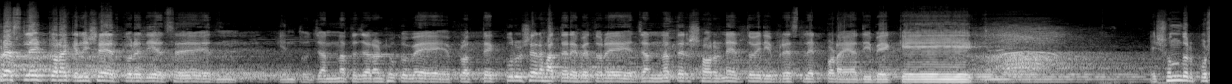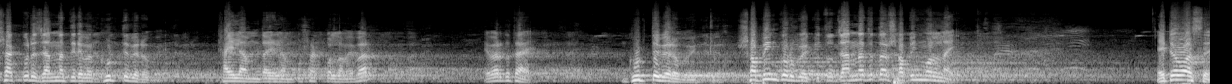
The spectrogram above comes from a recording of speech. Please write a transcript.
ব্রেসলেট করাকে নিষেধ করে দিয়েছেন। কিন্তু জান্নাতে যারা ঢুকবে, প্রত্যেক পুরুষের হাতের ভেতরে জান্নাতের স্বর্ণের তৈরি ব্রেসলেট পড়াইয়া দিবে কে? এই সুন্দর পোশাক পরে জান্নাতের এবার ঘুরতে বেরোবে। খাইলাম, দাইলাম, পোশাক করলাম এবার এবার কোথায়? ঘুরতে বেরোবো একটু। শপিং করব একটু। তো জান্নাতে তো শপিং মল নাই। এটাও আছে।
